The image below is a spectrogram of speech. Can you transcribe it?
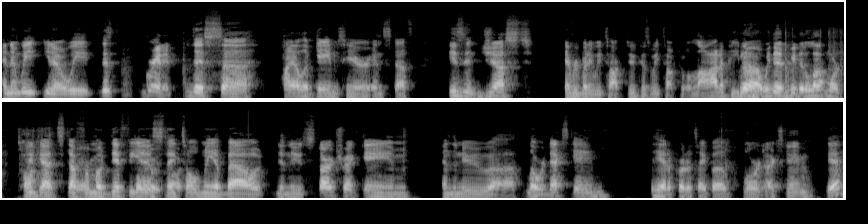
And then we, you know, we this granted this uh, pile of games here and stuff isn't just everybody we talked to because we talked to a lot of people. no, we did we did a lot more talking. we got stuff Yeah. from Totally They talk. told me about the new Star Trek game and the new uh, Lower Decks game. He had a prototype of. Lower Decks game. Yeah,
